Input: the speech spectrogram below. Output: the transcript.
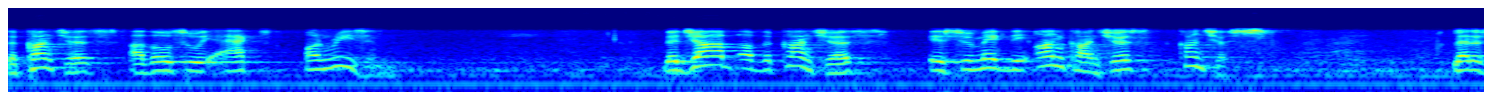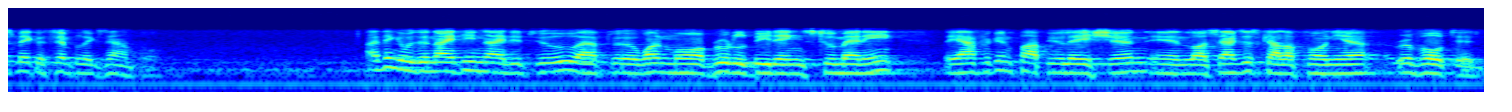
The conscious are those who react on reason. The job of the conscious is to make the unconscious conscious. Let us make a simple example. I think it was in 1992, after one more brutal beatings too many, the African population in Los Angeles, California revolted,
